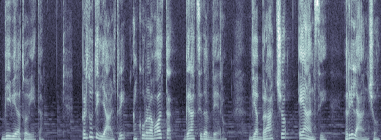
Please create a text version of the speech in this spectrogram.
vivi la tua vita. Per tutti gli altri, ancora una volta, grazie davvero. Vi abbraccio e anzi, rilancio,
